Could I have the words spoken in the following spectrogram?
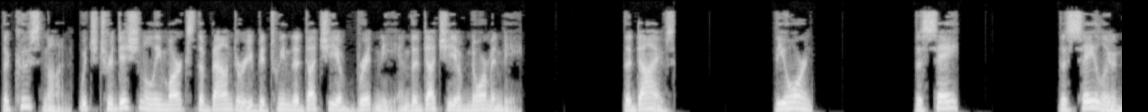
The Couesnon, which traditionally marks the boundary between the Duchy of Brittany and the Duchy of Normandy The Dives The Orne The Say The Sélune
